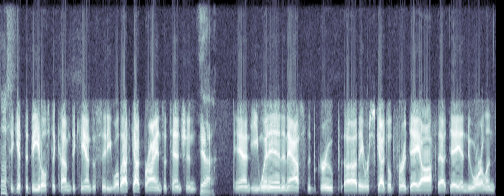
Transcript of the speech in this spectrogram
to get the Beatles to come to Kansas City. Well, that got Brian's attention. Yeah. And he went in and asked the group. Uh, they were scheduled for a day off that day in New Orleans.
